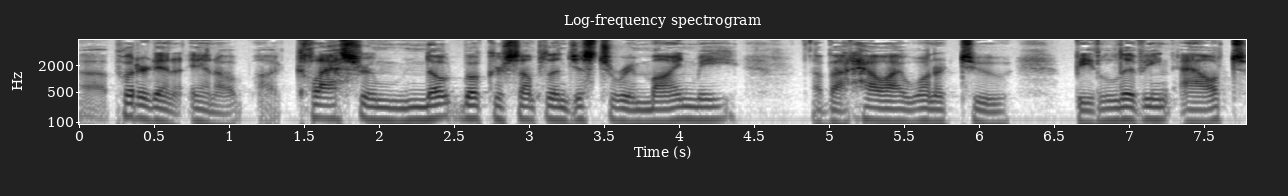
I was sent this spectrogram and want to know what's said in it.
uh, put it in, in a, a classroom notebook or something just to remind me about how I wanted to be living out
